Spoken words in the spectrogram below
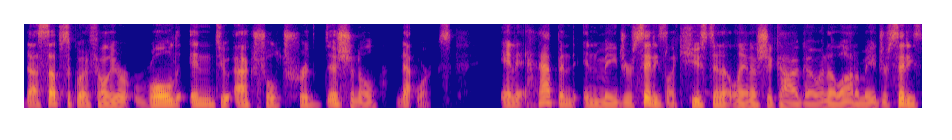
That subsequent failure rolled into actual traditional networks. And it happened in major cities like Houston, Atlanta, Chicago, and a lot of major cities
